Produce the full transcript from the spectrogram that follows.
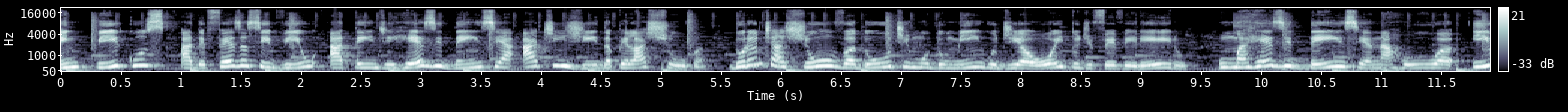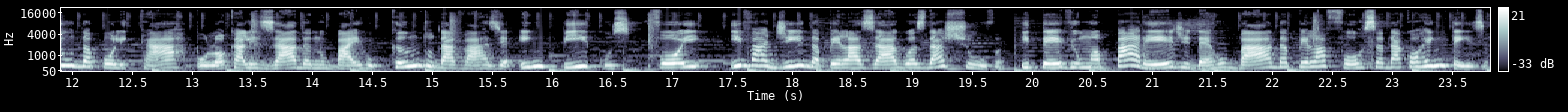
Em Picos, a Defesa Civil atende residência atingida pela chuva. Durante a chuva do último domingo, dia 8 de fevereiro, uma residência na rua Hilda Policarpo, localizada no bairro Canto da Várzea, em Picos, foi invadida pelas águas da chuva e teve uma parede derrubada pela força da correnteza.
